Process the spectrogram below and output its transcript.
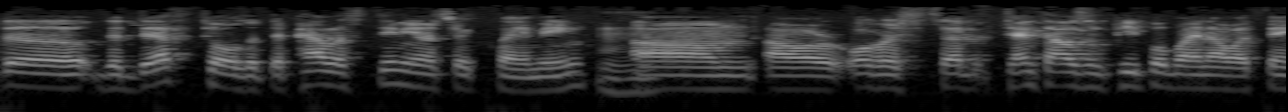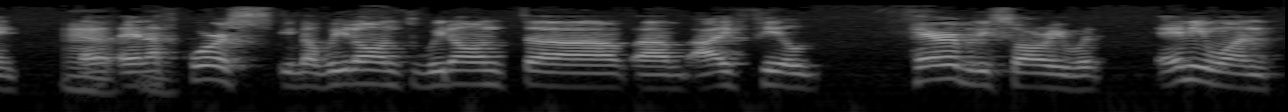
the the death toll that the Palestinians are claiming Mm-hmm. um, are over seven, 10,000 people by now, I think. Mm-hmm. Uh, and of course, you know we don't we don't. Uh, um, I feel terribly sorry with anyone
